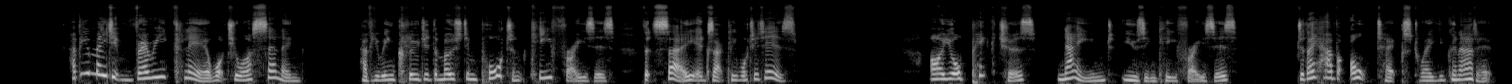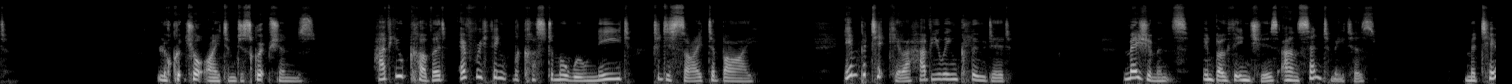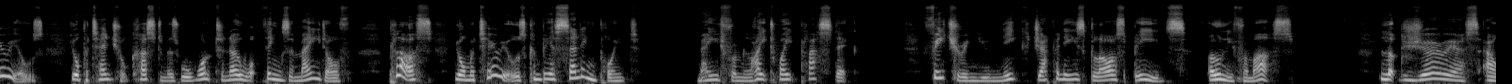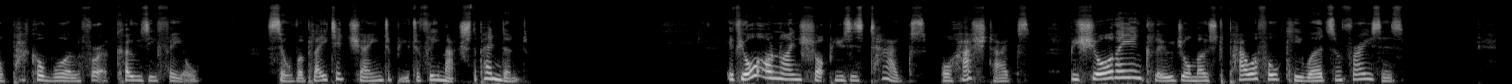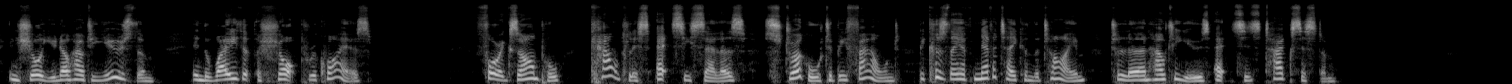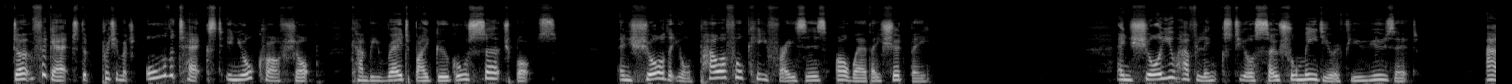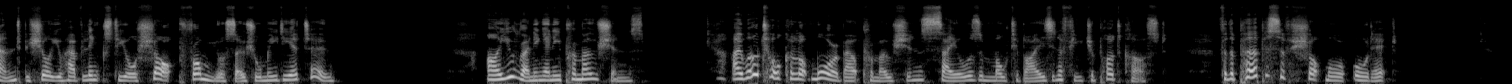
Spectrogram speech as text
Have you made it very clear what you are selling? Have you included the most important key phrases that say exactly what it is? Are your pictures named using key phrases? Do they have alt text where you can add it? Look at your item descriptions. Have you covered everything the customer will need to decide to buy? In particular, have you included measurements in both inches and centimetres? Materials. Your potential customers will want to know what things are made of. Plus, your materials can be a selling point. Made from lightweight plastic featuring unique Japanese glass beads, only from us. Luxurious alpaca wool for a cosy feel. Silver plated chain to beautifully match the pendant. If your online shop uses tags or hashtags, be sure they include your most powerful keywords and phrases. Ensure you know how to use them in the way that the shop requires. For example, countless Etsy sellers struggle to be found because they have never taken the time to learn how to use Etsy's tag system. Don't forget that pretty much all the text in your craft shop can be read by Google's search bots. Ensure that your powerful key phrases are where they should be. Ensure you have links to your social media if you use it. And be sure you have links to your shop from your social media too. Are you running any promotions? I will talk a lot more about promotions, sales, and multi-buys in a future podcast. For the purpose of a shop audit,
